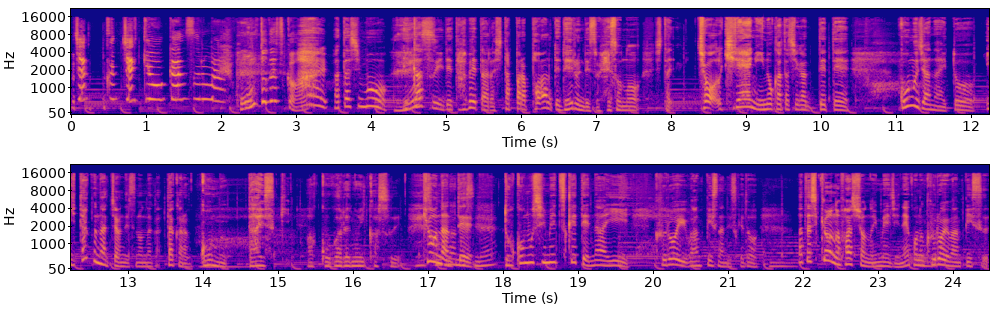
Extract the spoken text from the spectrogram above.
めちゃくちゃ共感するわ。本当ですか？はい。私もイカ水で食べたら下っ腹ポンって出るんですよ。へその下ちょうど綺麗に胃の形が出てゴムじゃないと痛くなっちゃうんですの中。だからゴム大好き。憧れのイカ水今日なんてどこも締め付けてない黒いワンピースなんですけど、私今日のファッションのイメージねこの黒いワンピース、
